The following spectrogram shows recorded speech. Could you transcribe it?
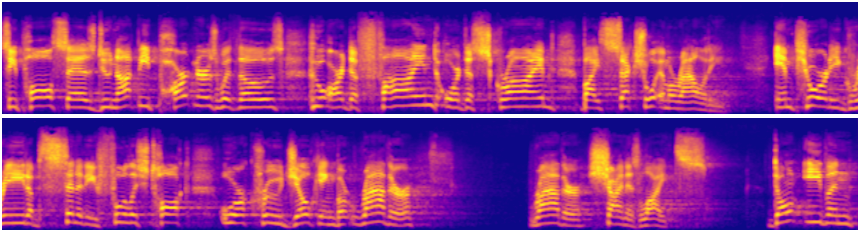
See, Paul says, do not be partners with those who are defined or described by sexual immorality, impurity, greed, obscenity, foolish talk, or crude joking, but rather, rather shine as lights. Don't even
